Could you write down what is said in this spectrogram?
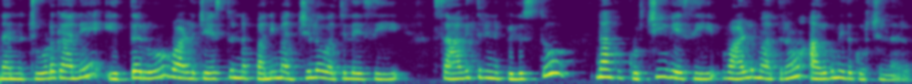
నన్ను చూడగానే ఇద్దరూ వాళ్ళు చేస్తున్న పని మధ్యలో వదిలేసి సావిత్రిని పిలుస్తూ నాకు కుర్చీ వేసి వాళ్ళు మాత్రం అరుగు మీద కూర్చున్నారు.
